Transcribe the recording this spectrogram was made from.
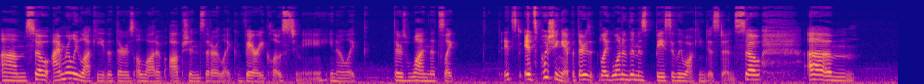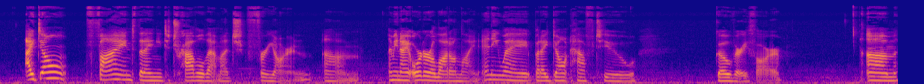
Um, so I'm really lucky that there's a lot of options that are like very close to me. You know, like there's one that's like it's it's pushing it, but there's like one of them is basically walking distance. So um I don't find that I need to travel that much for yarn. Um I mean, I order a lot online anyway, but I don't have to go very far. Um,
